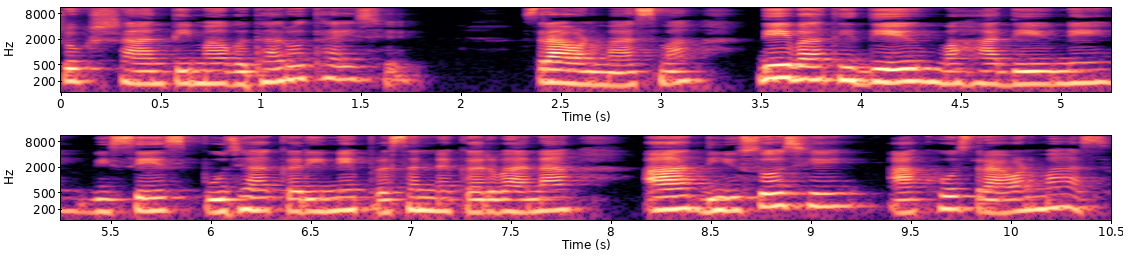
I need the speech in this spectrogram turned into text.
સુખ શાંતિમાં વધારો થાય છે. શ્રાવણ માસમાં દેવાથી દેવ મહાદેવને વિશેષ પૂજા કરીને પ્રસન્ન કરવાના આ દિવસો છે આખો શ્રાવણ માસ.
